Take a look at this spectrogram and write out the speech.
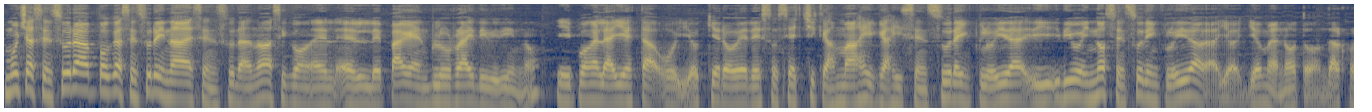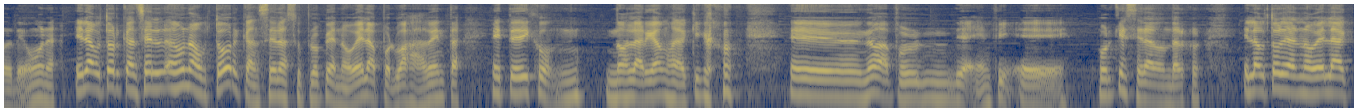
Mucha censura, poca censura y nada de censura, ¿no? Así como el, el de paga en Blu-ray DVD, ¿no? Y póngale ahí está. Uy, yo quiero ver eso, hay chicas mágicas y censura incluida. Y, digo, y no censura incluida, yo, yo me anoto Dark Horse de una. El autor cancela, un autor cancela su propia novela por bajas ventas. Este dijo, "Mm, nos largamos de aquí con... Eh, no, en fin, eh, ¿por qué será Don Dark Horse? El autor de la novela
